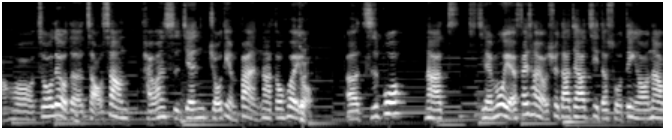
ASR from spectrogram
然后周六的早上台湾时间九点半，那都会有对呃直播。那节目也非常有趣，大家要记得锁定哦。那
